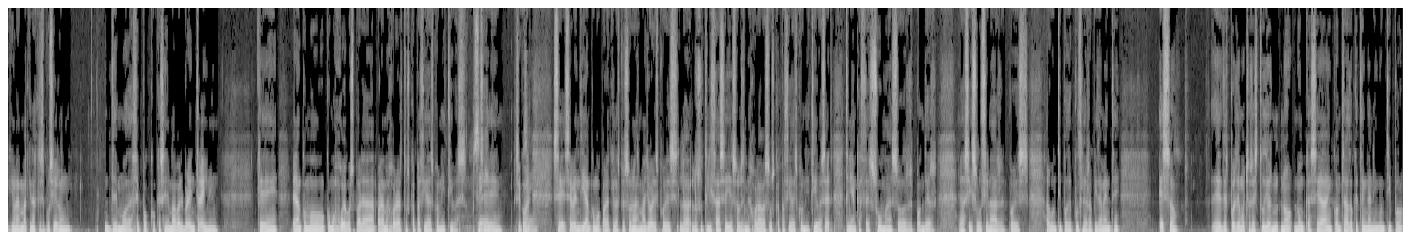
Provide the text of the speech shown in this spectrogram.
y unas máquinas que se pusieron de moda hace poco, que se llamaba el Brain Training, que eran como, como juegos para, para mejorar tus capacidades cognitivas. Se, se, vendían como para que las personas mayores pues los utilizase y eso les mejoraba sus capacidades cognitivas. Eh, tenían que hacer sumas o responder, así solucionar pues algún tipo de puzzle rápidamente. Eso eh, después de muchos estudios, no, nunca se ha encontrado que tenga ningún tipo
